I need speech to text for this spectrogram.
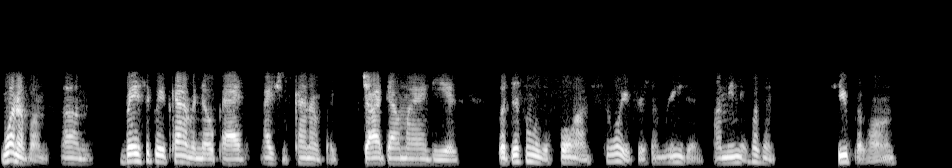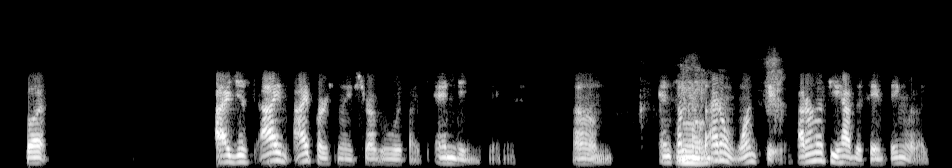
One of them. Um, basically, it's kind of a notepad. I just kind of like jot down my ideas. But this one was a full-on story for some reason. I mean, it wasn't super long, but I just I I personally struggle with like ending things. Um, and sometimes mm-hmm. I don't want to. I don't know if you have the same thing where like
